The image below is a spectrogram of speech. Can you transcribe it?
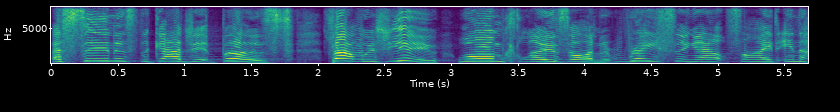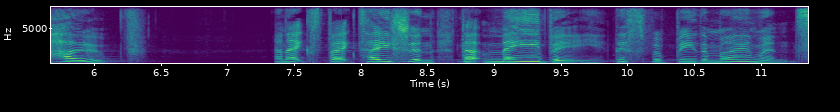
As soon as the gadget buzzed, that was you, warm clothes on, racing outside in hope. An expectation that maybe this would be the moment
